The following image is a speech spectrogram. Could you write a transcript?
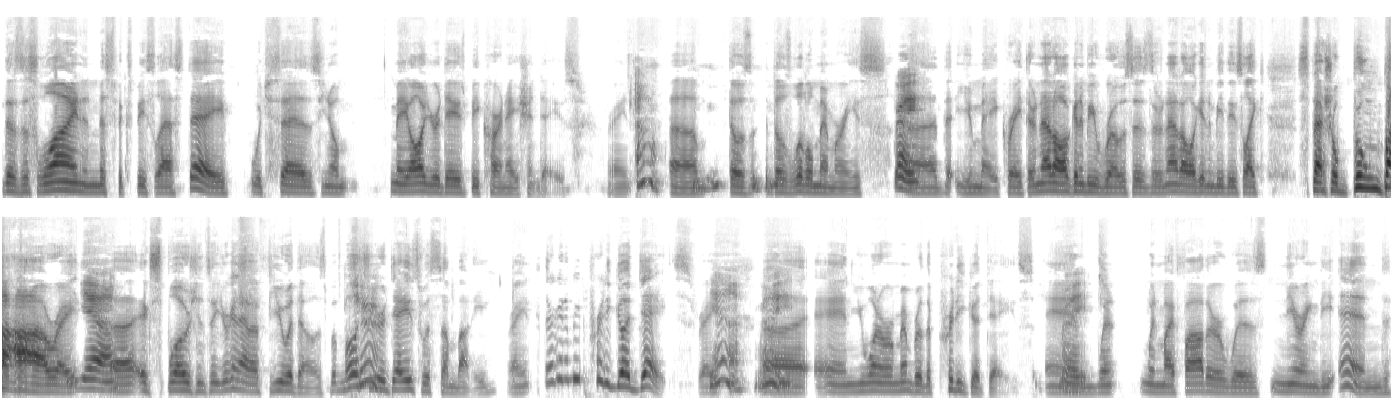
there's this line in Miss Bixby's Last Day which says, you know, may all your days be carnation days, right? Oh. Um, Mhm. Those Mhm. those little memories Right. uh, that you make, right? They're not all going to be roses. They're not all going to be these like special boom ba, right? Yeah. uh, explosions. So you're going to have a few of those, but most of your days with somebody, right? They're going to be pretty good days, right? yeah. Right. Uh, and you want to remember the pretty good days. And Right. when when my father was nearing the end,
